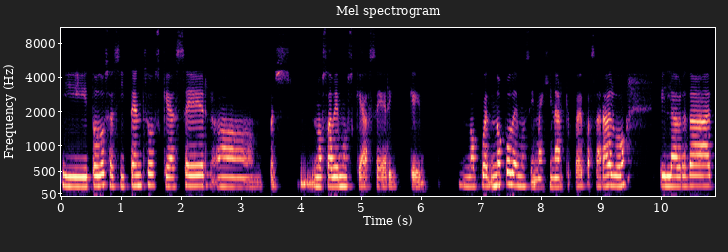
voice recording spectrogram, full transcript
y todos así tensos qué hacer, pues no sabemos qué hacer y que no, no podemos imaginar que puede pasar algo. Y la verdad,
